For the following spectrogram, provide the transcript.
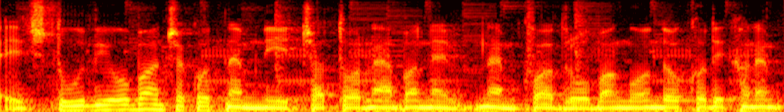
egy stúdióban, csak ott nem négy csatornában, nem, nem kvadróban gondolkodik, hanem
